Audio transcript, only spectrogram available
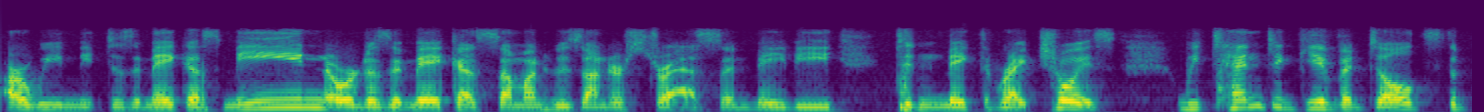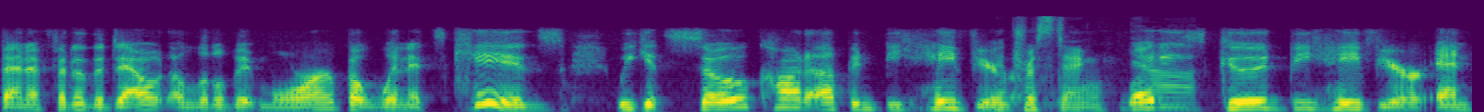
are we? Does it make us mean, or does it make us someone who's under stress and maybe didn't make the right choice? We tend to give adults the benefit of the doubt a little bit more, but when it's kids, we get so caught up in behavior. interesting What is Yeah. good behavior? And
